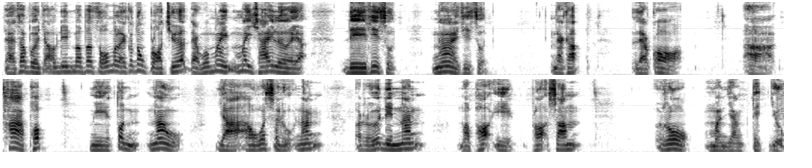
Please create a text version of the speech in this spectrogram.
แต่ถ้าเผื่อจะเอาดินมาผสมอะไรก็ต้องปลอดเชื้อ แต่ว่าไม่ไม่ใช้เลยอะดีที่สุดง่ายที่สุดนะครับ แล้วก็ถ้าพบมีต้นเน่า อย่าเอาวัสดุนั้น หรือดินนั้นมาเพาะอีกเพราะซ้ำโรค มันยังติดอยู่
